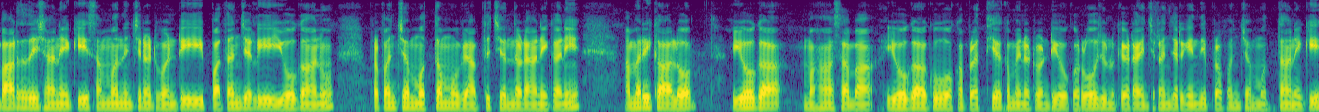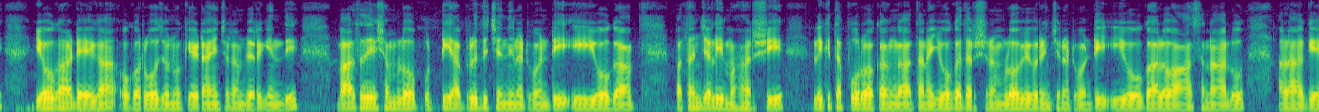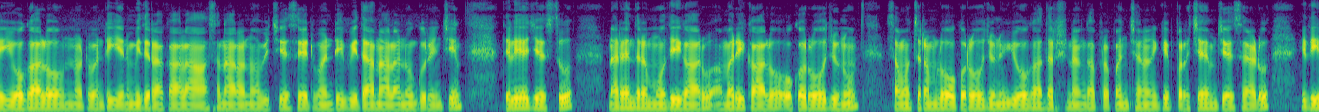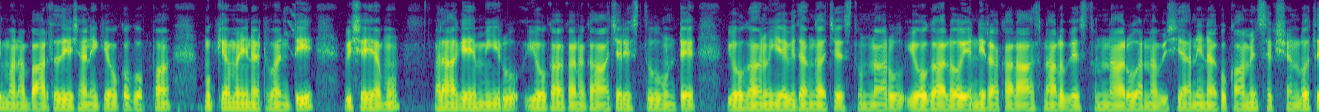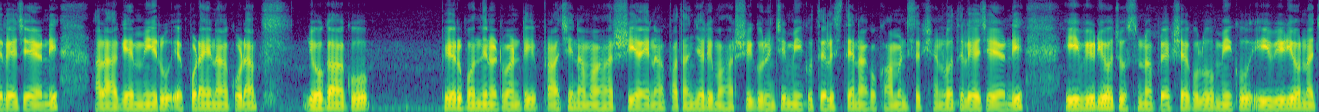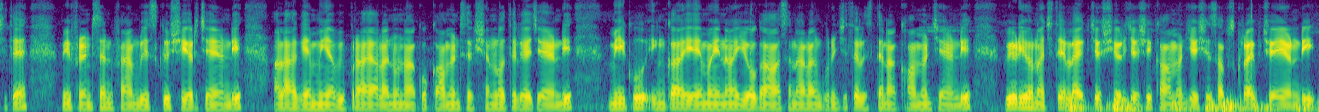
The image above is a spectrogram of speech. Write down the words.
భారతదేశానికి సంబంధించినటువంటి ఈ పతంజలి యోగాను ప్రపంచం మొత్తము వ్యాప్తి చెందడానికని అమెరికాలో యోగా మహాసభ యోగాకు ఒక ప్రత్యేకమైనటువంటి ఒక రోజును కేటాయించడం జరిగింది. ప్రపంచం మొత్తానికి యోగా డేగా ఒక రోజును కేటాయించడం జరిగింది. భారతదేశంలో పుట్టి అభివృద్ధి చెందినటువంటి ఈ యోగా పతంజలి మహర్షి లిఖితపూర్వకంగా తన యోగ దర్శనంలో వివరించినటువంటి ఈ యోగాలో ఆసనాలు అలాగే యోగాలో ఉన్నటువంటి ఎనిమిది రకాల ఆసనాలను అవి చేసేటువంటి విధానాలను గురించి తెలియజేస్తూ నరేంద్ర మోదీ గారు అమెరికాలో ఒక రోజును సంవత్సరంలో ఒక రోజును యోగా దర్శనంగా ప్రపంచానికి పరిచయం చేశాడు. ఇది మన భారతదేశానికి ఒక గొప్ప ముఖ్యమైనటువంటి విషయము. అలాగే మీరు యోగా కనుక ఆచరిస్తూ ఉంటే యోగాను ఏ విధంగా చేస్తున్నారు? యోగాలో ఎన్ని రకాల ఆసనాలు వేస్తున్నారు? అన్న విషయాన్ని నాకు కామెంట్ సెక్షన్లో తెలియజేయండి. అలాగే మీరు ఎప్పుడైనా కూడా యోగాకు పేరు పొందినటువంటి ప్రాచీన మహర్షి అయిన పతంజలి మహర్షి గురించి మీకు తెలిస్తే నాకు కామెంట్ సెక్షన్లో తెలియజేయండి. ఈ వీడియో చూస్తున్న ప్రేక్షకులు మీకు ఈ వీడియో నచ్చితే మీ ఫ్రెండ్స్ అండ్ ఫ్యామిలీస్కి షేర్ చేయండి. అలాగే మీ అభిప్రాయాలను నాకు కామెంట్ సెక్షన్లో తెలియజేయండి. మీకు ఇంకా ఏమైనా యోగా ఆసనాల గురించి తెలిస్తే నాకు కామెంట్ చేయండి. వీడియో నచ్చితే లైక్ చేసి షేర్ చేసి కామెంట్ చేసి సబ్స్క్రైబ్ చేయండి.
